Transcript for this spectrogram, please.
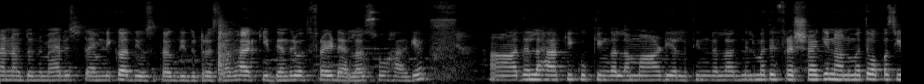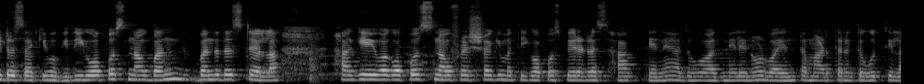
ನನ್ನದೊಂದು ಮ್ಯಾರೇಜ್ ಟೈಮ್ ನಿಖಾ ದಿವಸ ತೆಗೆದಿದ್ದು ಡ್ರೆಸ್ ಅದು ಹಾಕಿದ್ದೆ. ಅಂದರೆ ಇವತ್ತು ಫ್ರೈಡೆ ಅಲ್ಲ ಸೊ ಹಾಗೆ. ಅದೆಲ್ಲ ಹಾಕಿ ಕುಕ್ಕಿಂಗ್ ಎಲ್ಲ ಮಾಡಿ ಎಲ್ಲ ತಿಂದೆಲ್ಲ ಆದ್ಮೇಲೆ ಮತ್ತೆ ಫ್ರೆಶ್ ಆಗಿ ನಾನು ಮತ್ತೆ ವಾಪಸ್ ಈ ಡ್ರೆಸ್ ಹಾಕಿ ಹೋಗಿದ್ದು. ಈಗ ವಾಪಸ್ ನಾವು ಬಂದು, ಬಂದದಷ್ಟೇ ಅಲ್ಲ. ಹಾಗೆ ಇವಾಗ ವಾಪಸ್ ನಾವು ಫ್ರೆಶ್ ಆಗಿ ಮತ್ತೆ ಈಗ ವಾಪಸ್ ಬೇರೆ ಡ್ರೆಸ್ ಹಾಕ್ತೇನೆ. ಅದು ಆದಮೇಲೆ ನೋಡುವ ಎಂತ ಮಾಡ್ತಾರೆ ಅಂತ ಗೊತ್ತಿಲ್ಲ.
